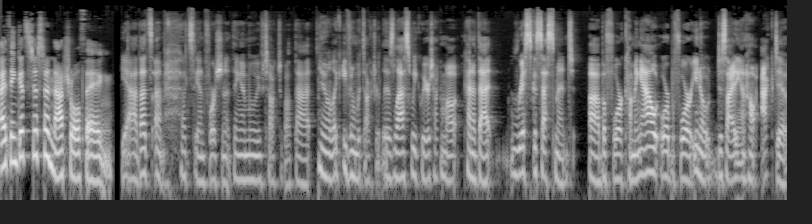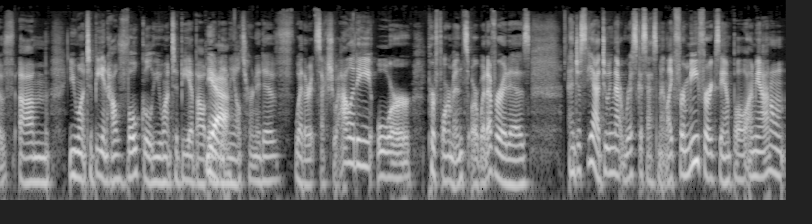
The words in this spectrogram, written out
I think it's just a natural thing. Yeah, that's um, that's the unfortunate thing. I mean, we've talked about that. You know, like even with Dr. Liz last week, we were talking about kind of that risk assessment uh, before coming out or before you know deciding on how active um, you want to be and how vocal you want to be about maybe Yeah. any alternative, whether it's sexuality or performance or whatever it is, and just yeah, doing that risk assessment. Like for me, for example, I mean, I don't.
